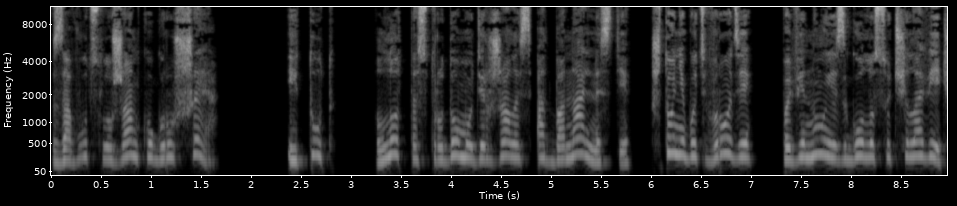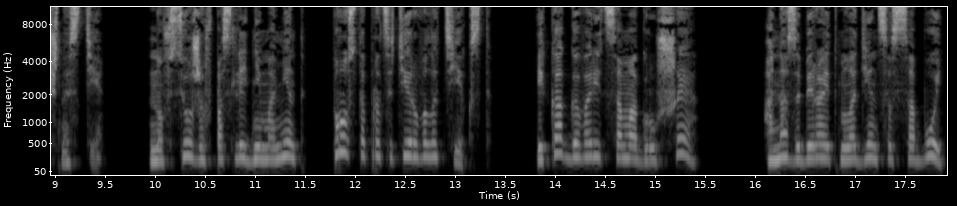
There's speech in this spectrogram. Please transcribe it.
Зовут служанку Груше. И тут Лотта с трудом удержалась от банальности, что-нибудь вроде «повинуясь голосу человечности», но все же в последний момент просто процитировала текст. И, как говорит сама Груше, она забирает младенца с собой,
